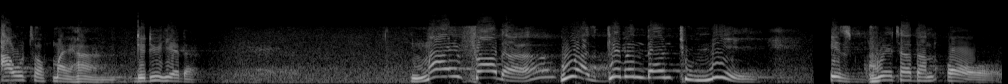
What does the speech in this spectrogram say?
out of my hand. Did you hear that? My Father, who has given them to me, is greater than all.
